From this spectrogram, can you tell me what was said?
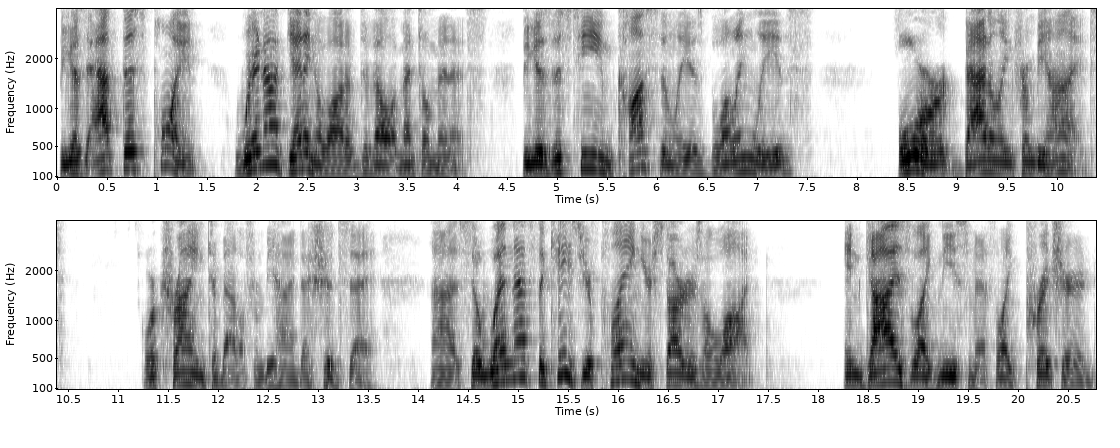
Because at this point, we're not getting a lot of developmental minutes because this team constantly is blowing leads or battling from behind or trying to battle from behind, I should say. Uh, so when that's the case, you're playing your starters a lot. And guys like Nesmith, like Pritchard,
